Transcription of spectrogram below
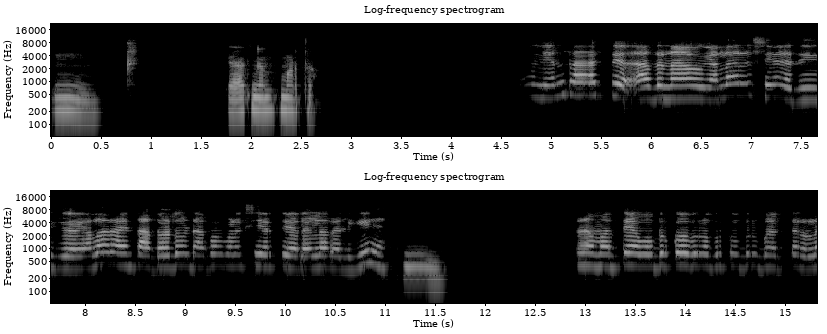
ಹ್ಮ್. ಯಾಕೆ ನೆನ್ಪು ಮಾಡ್ತಾ? ನೆನ್ಪ ಆಗ್ತಿ ಅದು ನಾವು ಎಲ್ಲಾರು ಸೇರಿ ಈಗ ಎಲ್ಲಾರ ಅಂತ ದೊಡ್ಡ ದೊಡ್ಡ ಹಬ್ಬಗಳಿಗೆ ಸೇರ್ತೀವಲ್ಲ ಎಲ್ಲಾರ ಅಲ್ಲಿಗೆ ಹ್ಮ್ ಆ, ಮತ್ತೆ ಒಬ್ರಿಗೊಬ್ರು ಒಬ್ರಿಗೊಬ್ರು ಬರ್ತಾರಲ್ಲ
